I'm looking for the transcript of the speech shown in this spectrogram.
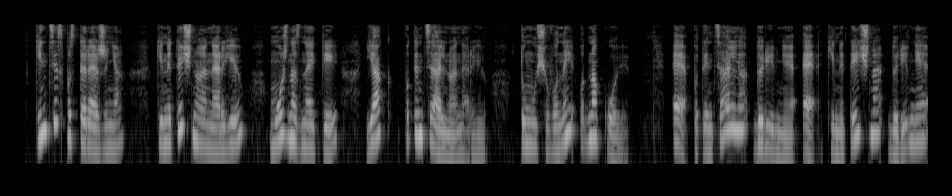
В кінці спостереження кінетичну енергію можна знайти як потенціальну енергію, тому що вони однакові. Е потенціальна дорівнює Е кінетична дорівнює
